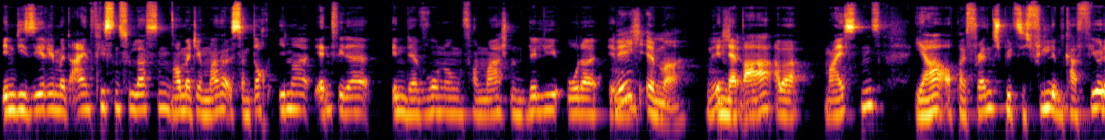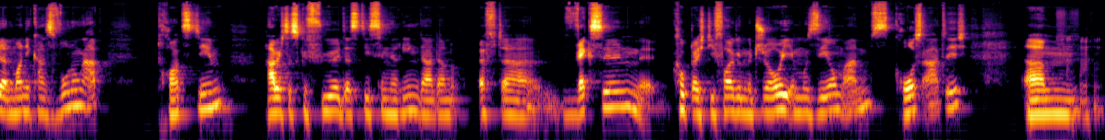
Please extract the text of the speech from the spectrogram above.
in die Serie mit einfließen zu lassen. How Met Your Mother ist dann doch immer entweder in der Wohnung von Marshall und Lily oder im, nicht immer. Nicht in der immer. Bar, aber meistens. Ja, auch bei Friends spielt sich viel im Café oder in Monikas Wohnung ab. Trotzdem habe ich das Gefühl, dass die Szenerien da dann öfter wechseln. Guckt euch die Folge mit Joey im Museum an, ist großartig. Ähm,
